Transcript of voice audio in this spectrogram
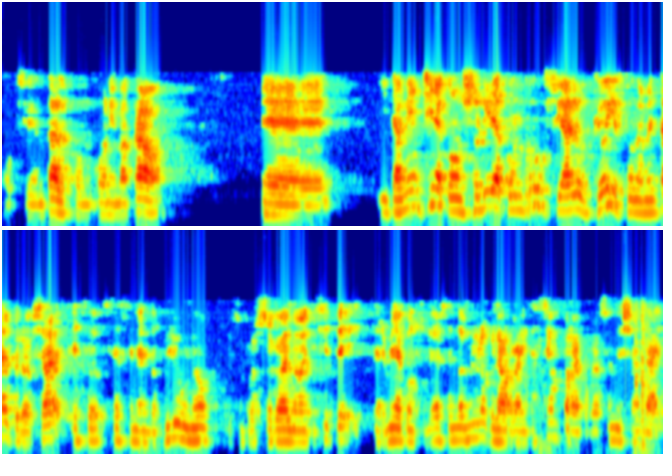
occidental, Hong Kong y Macao. Eh, y también China consolida con Rusia algo que hoy es fundamental, pero ya eso se hace en el 2001, es un proceso que va del 97 y termina consolidándose en 2001, que es la Organización para la Cooperación de Shanghái.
